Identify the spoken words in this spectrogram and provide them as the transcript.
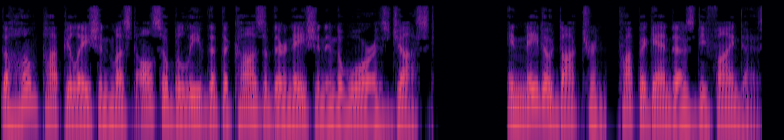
The home population must also believe that the cause of their nation in the war is just. In NATO doctrine, propaganda is defined as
